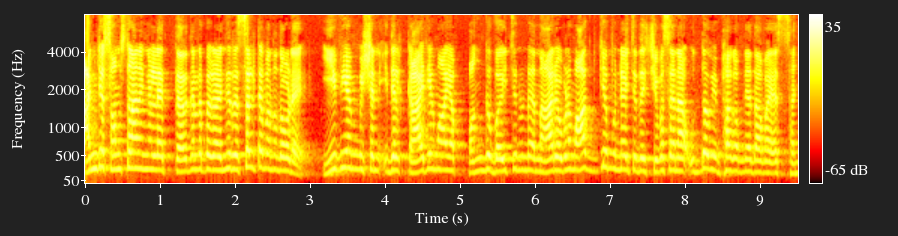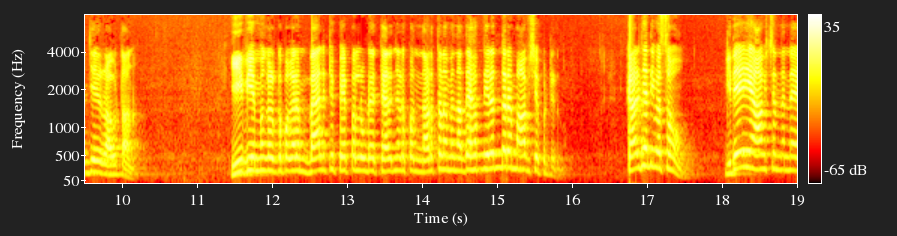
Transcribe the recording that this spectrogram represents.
അഞ്ച് സംസ്ഥാനങ്ങളിലെ തെരഞ്ഞെടുപ്പ് കഴിഞ്ഞ് റിസൾട്ട് വന്നതോടെ ഇ വി എം മിഷൻ ഇതിൽ കാര്യമായ പങ്ക് വഹിച്ചിട്ടുണ്ട് എന്ന ആരോപണം ആദ്യം ഉന്നയിച്ചത് ശിവസേന ഉദ്ധവ് വിഭാഗം നേതാവായ സഞ്ജയ് റൌട്ടാണ് ഇ വി എമ്മുകൾക്ക് പകരം ബാലറ്റ് പേപ്പറിലൂടെ തെരഞ്ഞെടുപ്പ് നടത്തണമെന്ന് അദ്ദേഹം നിരന്തരം ആവശ്യപ്പെട്ടിരുന്നു. കഴിഞ്ഞ ദിവസവും ഇതേ ആവശ്യം തന്നെ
